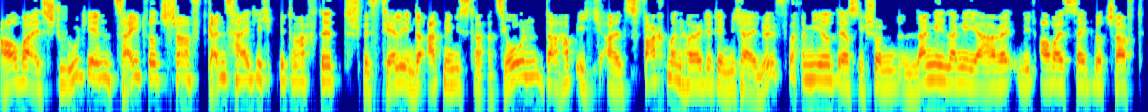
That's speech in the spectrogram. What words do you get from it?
Arbeitsstudien, Zeitwirtschaft ganzheitlich betrachtet, speziell in der Administration. Da habe ich als Fachmann heute den Michael Löw bei mir, der sich schon lange, lange Jahre mit Arbeitszeitwirtschaft,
